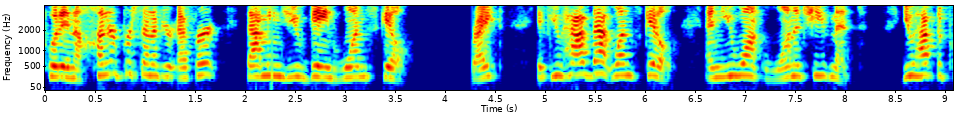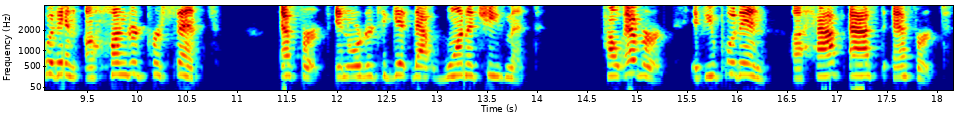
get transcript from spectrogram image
put in 100% of your effort, that means you gained one skill right? If you have that one skill and you want one achievement, you have to put in a hundred percent effort in order to get that one achievement. However, if you put in a half-assed effort,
